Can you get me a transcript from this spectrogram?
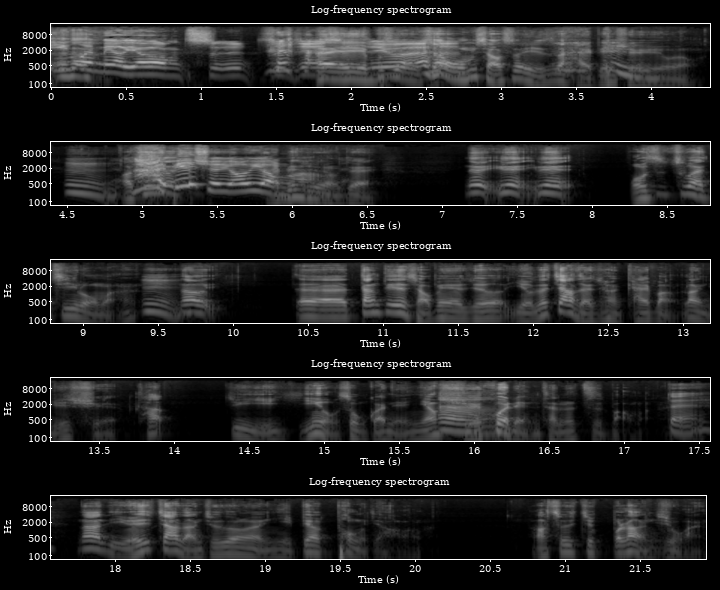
因为没有游泳池。哎，也不是，像我们小时候也是在海边学游泳。嗯。啊，海边学游泳。海边学游泳，对。那因为因为我是住在基隆嘛，嗯，那呃当地的小朋友就有的家长就很开放，让你去学，他就已已经有这种观点，你要学会了你才能自保嘛。对。那有些家长就说你不要碰就好了，啊，所以就不让你去玩。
